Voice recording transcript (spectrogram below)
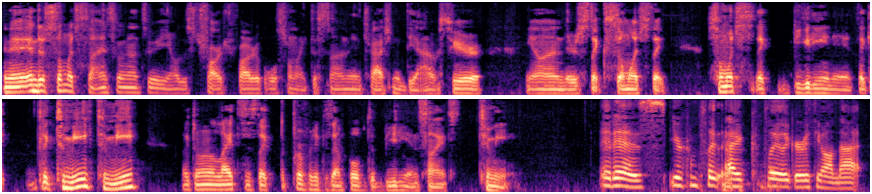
and, and there's so much science going on to it. You know, there's charged particles from like the sun the interaction with the atmosphere. You know, and there's like so much like so much like beauty in it. Like like to me, to me, like the Northern Lights is like the perfect example of the beauty in science to me. It is. You're completely. Yeah. I completely agree with you on that.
